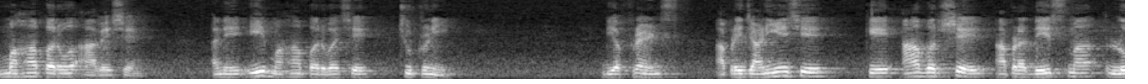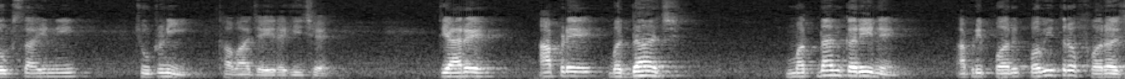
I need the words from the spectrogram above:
મહાપર્વ આવે છે અને એ મહાપર્વ છે ચૂંટણી. ડિયર ફ્રેન્ડ્સ આપણે જાણીએ છીએ કે આ વર્ષે આપણા દેશમાં લોકશાહીની ચૂંટણી થવા જઈ રહી છે. ત્યારે આપણે બધા જ મતદાન કરીને આપણી પવિત્ર ફરજ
